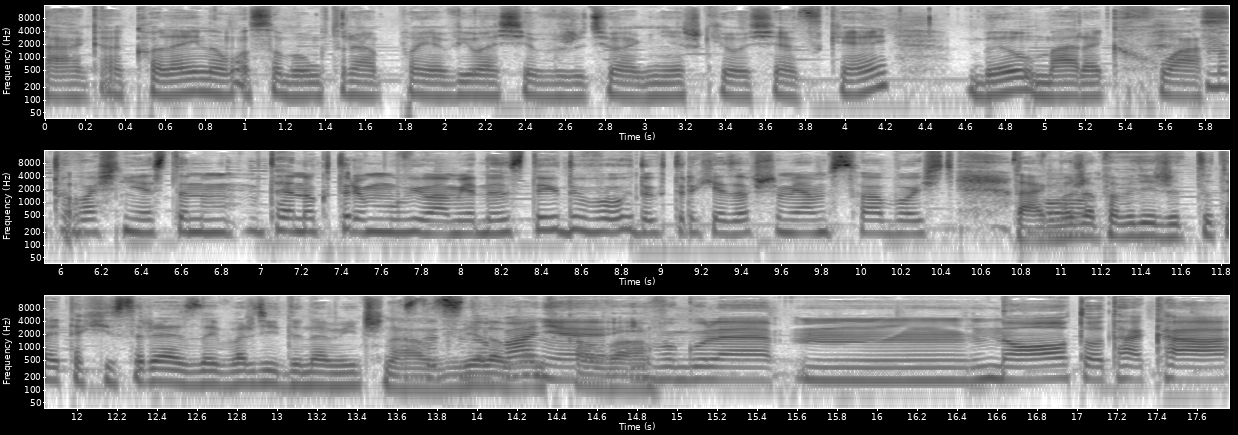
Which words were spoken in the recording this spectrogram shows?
Tak, a kolejną osobą, która pojawiła się w życiu Agnieszki Osieckiej był Marek Chłasko. No to właśnie jest ten, ten, o którym mówiłam, jeden z tych dwóch, do których ja zawsze miałam słabość. Tak, można powiedzieć, że tutaj ta historia jest najbardziej dynamiczna, Zdecydowanie i w ogóle mm, no to taka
